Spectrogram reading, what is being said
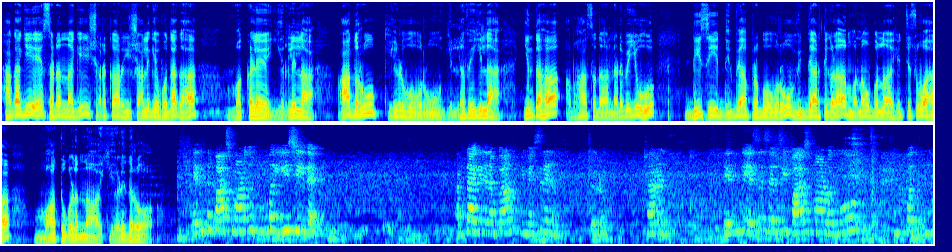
ಹಾಗಾಗಿಯೇ ಸಡನ್ನಾಗಿ ಸರಕಾರಿ ಶಾಲೆಗೆ ಹೋದಾಗ ಮಕ್ಕಳೇ ಇರಲಿಲ್ಲ. ಆದರೂ ಕೇಳುವವರು ಇಲ್ಲವೇ ಇಲ್ಲ. ಇಂತಹ ಅಭಾಸದ ನಡುವೆಯೂ ಡಿ ಸಿ ದಿವ್ಯಾಪ್ರಭು ಅವರು ವಿದ್ಯಾರ್ಥಿಗಳ ಮನೋಬಲ ಹೆಚ್ಚಿಸುವ ಮಾತುಗಳನ್ನು ಹೇಳಿದರು. ಪಾಸ್ ಅರ್ಥ ಆಗಿದೆನಪ್ಪ ನಿಮ್ಮ ಹೆಸರೇನು? Tenth S S L C pass ಮಾಡೋದು ತುಂಬ ತುಂಬ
